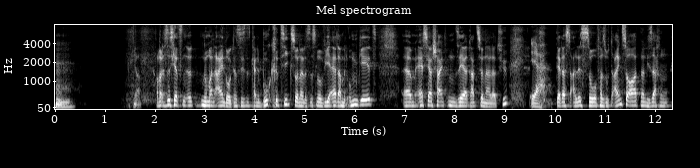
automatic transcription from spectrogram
Mhm. Ja, aber das ist jetzt äh, nur mein Eindruck. Das ist jetzt keine Buchkritik, sondern das ist nur, wie er damit umgeht. Ähm, er ist ja scheint ein sehr rationaler Typ, ja. der das alles so versucht einzuordnen, die Sachen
